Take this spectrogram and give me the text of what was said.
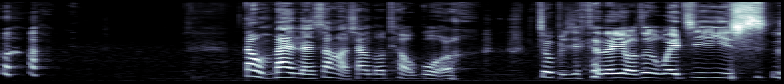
但我们班的男生好像都跳过了，就比较可能有这个危机意识。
